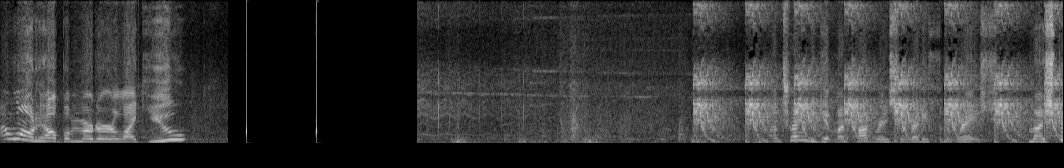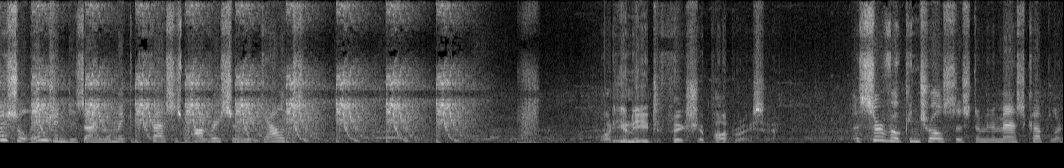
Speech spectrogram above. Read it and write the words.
I won't help a murderer like you. My pod racer ready for the race. My special engine design will make it the fastest pod racer in the galaxy. What do you need to fix your pod racer? A servo control system and a mass coupler.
